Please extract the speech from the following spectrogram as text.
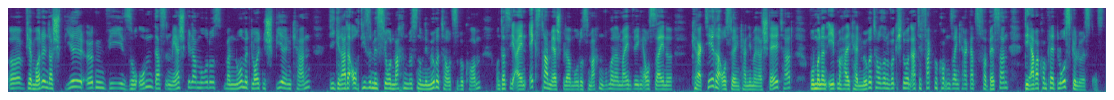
äh, wir modeln das Spiel irgendwie so um, dass im Mehrspielermodus man nur mit Leuten spielen kann, die gerade auch diese Mission machen müssen, um den Myrtau zu bekommen, und dass sie einen extra Mehrspielermodus machen, wo man dann meinetwegen auch seine Charaktere auswählen kann, die man erstellt hat, wo man dann eben halt kein Myrtau, sondern wirklich nur ein Artefakt bekommt, um seinen Charakter zu verbessern, der aber komplett losgelöst ist.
